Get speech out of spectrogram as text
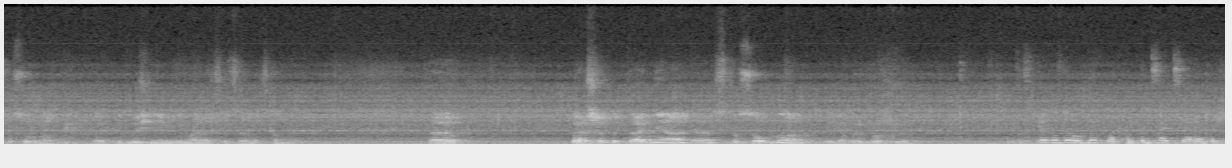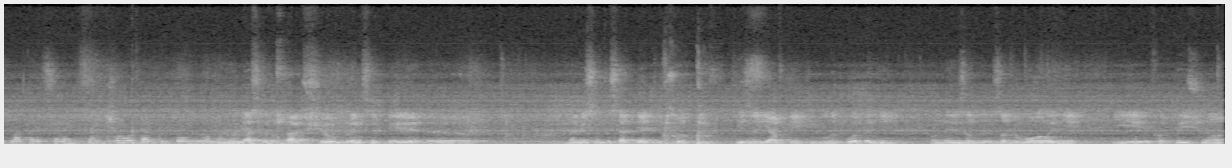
стосовно е, підвищення мінімальних соціальних стандартів. Е, Перше питання стосовно, я перепрошую, З приводу виплат компенсації оренди житла переселенцям. Чому так довго Ну, я скажу так, що в принципі на 85% ті заявки, які були подані, вони задоволені і фактично е,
